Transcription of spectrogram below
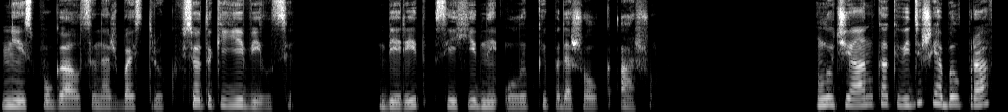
не испугался наш Бастрюк, все таки явился. Берит с ехидной улыбкой подошел к Ашу. Лучиан, как видишь, я был прав,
